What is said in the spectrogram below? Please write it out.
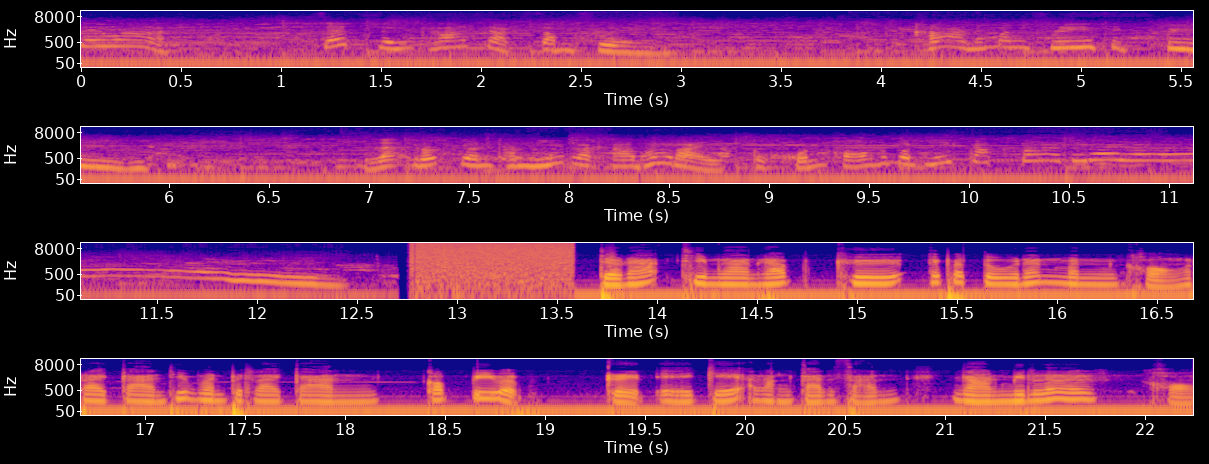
ได้ว่าเซ็ตสินค้าจากซัมซุงค่าน้ำมันฟรี10ปี และรถยนต์คันนี้ราคาเท่าไหร่ก็ขนของทั้งหมดนี้กลับบ้านไปได้เลย เดี๋ยวนะทีมงานครับ คือไอประตูนั่นมันของรายการที่มันเป็นรายการก๊อปปี้แบบเกรด A เกอลังการสันงานมิลเลอร์ของ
